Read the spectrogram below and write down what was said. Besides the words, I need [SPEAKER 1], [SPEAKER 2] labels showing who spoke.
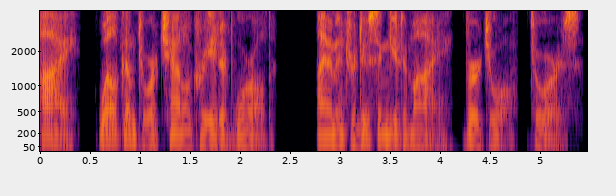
[SPEAKER 1] Hi, welcome to our channel Creative World. I am introducing you to my Virtual Tours.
